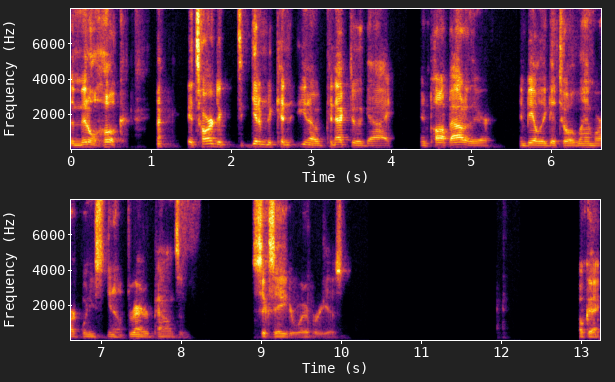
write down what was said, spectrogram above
the middle hook, it's hard to, to get him to, con, you know, connect to a guy and pop out of there and be able to get to a landmark when he's, you know, 300 pounds and six, eight or whatever he is. Okay.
